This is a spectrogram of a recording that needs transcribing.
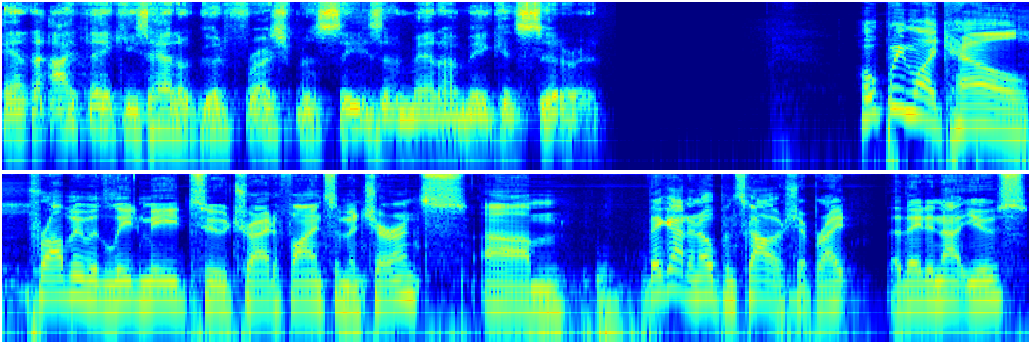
and I think he's had a good freshman season, man. I mean, considering. Hoping like hell probably would lead me to try to find some insurance. Um, they got an open scholarship, right? That they did not use.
